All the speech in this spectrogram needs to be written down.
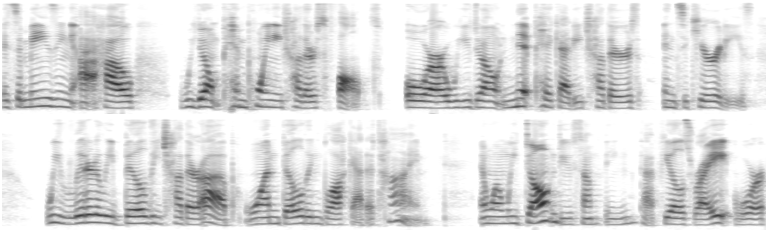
It's amazing at how we don't pinpoint each other's faults or we don't nitpick at each other's insecurities. We literally build each other up one building block at a time. And when we don't do something that feels right or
